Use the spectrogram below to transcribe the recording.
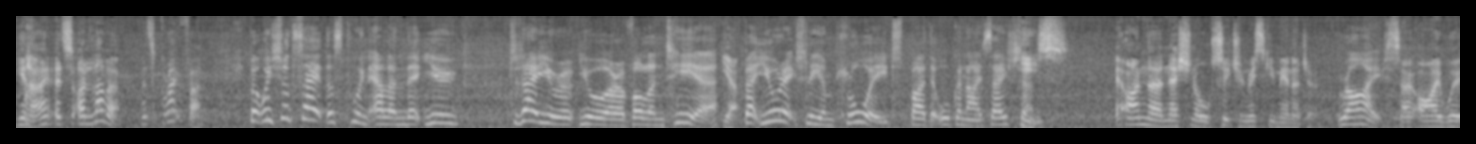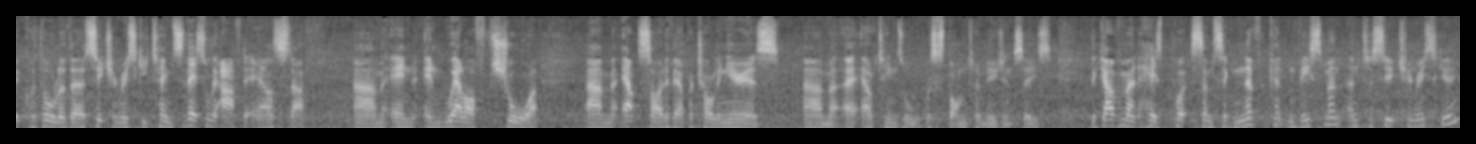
You know, it's I love it. It's great fun. But we should say at this point, Alan, that you today you're a, you're a volunteer, Yeah. but you're actually employed by the organisation. Yes, I'm the national search and rescue manager, Right. so I work with all of the search and rescue teams. So that's all the after hours stuff, um, and and well offshore, um, outside of our patrolling areas. Um, our teams will respond to emergencies. The government has put some significant investment into search and rescue.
